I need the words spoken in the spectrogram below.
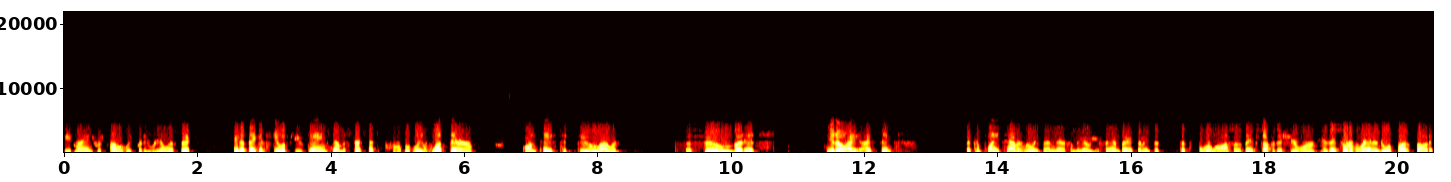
seed range was probably pretty realistic. And if they could steal a few games down the stretch, that's probably what they're on pace to do. I would assume, but it's you know I I think the complaints haven't really been there from the OU fan base. I mean, the the four losses they've suffered this year were you know, they sort of ran into a buzzsaw at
